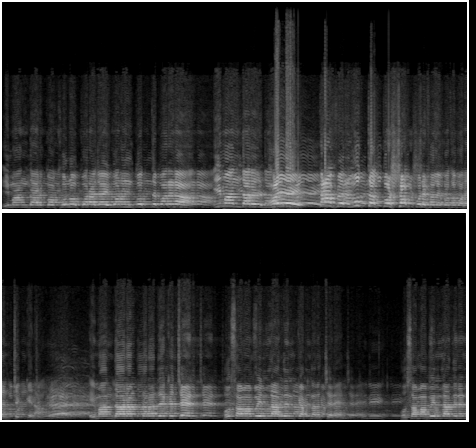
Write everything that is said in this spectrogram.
ইমানদার কখনো পরাজয় বরণ করতে পারে না। ইমানদারের ভয়ে কাফের করে ফেলে কথা বলেন ঠিক কিনা? ইমানদার আপনারা দেখেছেন হোসামা বিন লাদেনকে আপনারা চেনেন। হোসামা বিন লাদেনের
